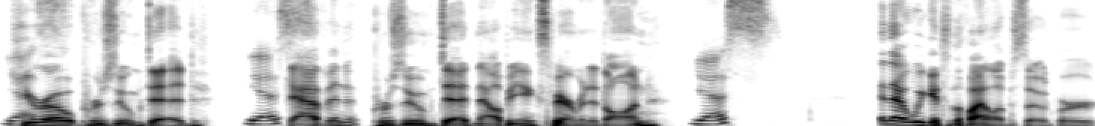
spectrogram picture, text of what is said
Yes. Kiro presumed dead. Yes. Gavin presumed dead, now being experimented on. yes. And then we get to the final episode where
